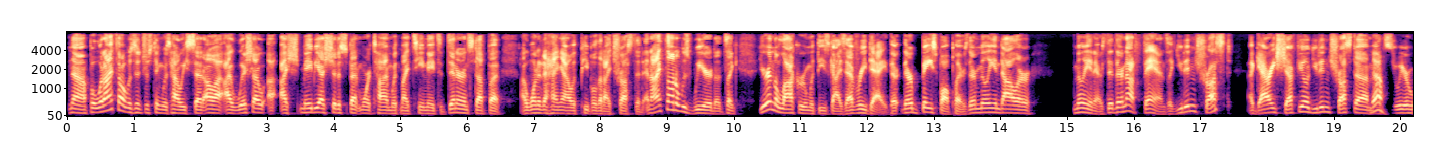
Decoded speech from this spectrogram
No, but what I thought was interesting was how he said, "Oh, I, I wish I, I, I sh- maybe I should have spent more time with my teammates at dinner and stuff, but I wanted to hang out with people that I trusted." And I thought it was weird. It's like you're in the locker room with these guys every day. They're they're baseball players. They're million dollar millionaires. They're, they're not fans. Like you didn't trust a Gary Sheffield. You didn't trust uh, No. Matsui or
